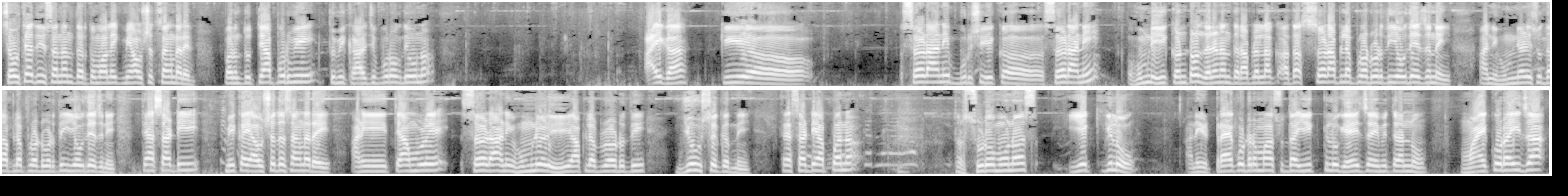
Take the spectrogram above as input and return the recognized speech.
चौथ्या दिवसानंतर तुम्हाला एक मी औषध सांगणार आहे. परंतु त्यापूर्वी तुम्ही काळजीपूर्वक देऊन ऐका की सड आणि बुरशी एक सड आणि हुमणी ही कंट्रोल झाल्यानंतर आपल्याला आता सड आपल्या प्लॉटवरती येऊ द्यायचं नाही आणि हुमण्याळी सुद्धा आपल्या प्लॉटवरती येऊ द्यायचं नाही. त्यासाठी मी काही औषधं सांगणार आहे आणि त्यामुळे सड आणि हुमणेळी ही आपल्या प्लॉटवरती येऊ शकत नाही. त्यासाठी आपण तर सुडोमोनस एक किलो आणि ट्रायकोडर्मा सुद्धा एक किलो घ्यायचं आहे मित्रांनो. मायकोराईजा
